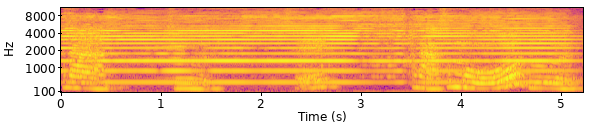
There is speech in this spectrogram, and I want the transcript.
하나, 둘, 셋. 하나, 손목. 둘,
